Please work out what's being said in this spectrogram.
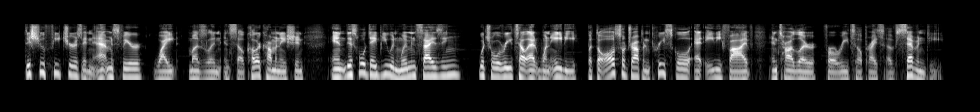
This shoe features an atmosphere, white, muslin, and sail color combination, and this will debut in women's sizing, which will retail at 180, but they'll also drop in preschool at 85 and toddler for a retail price of 70.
